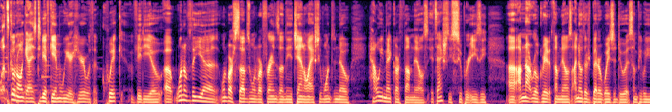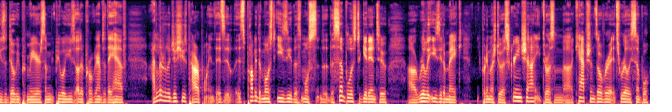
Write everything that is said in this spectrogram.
What's going on, guys? TBF Gamer. We are here with a quick video. Uh, one of the uh, one of our subs, one of our friends on the channel, actually wanted to know how we make our thumbnails. It's actually super easy. Uh, I'm not real great at thumbnails. I know there's better ways to do it. Some people use Adobe Premiere. Some people use other programs that they have. I literally just use PowerPoint. It's it's probably the most easy, the most the, simplest to get into, uh, really easy to make. You pretty much do a screenshot, you throw some uh, captions over it. It's really simple.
